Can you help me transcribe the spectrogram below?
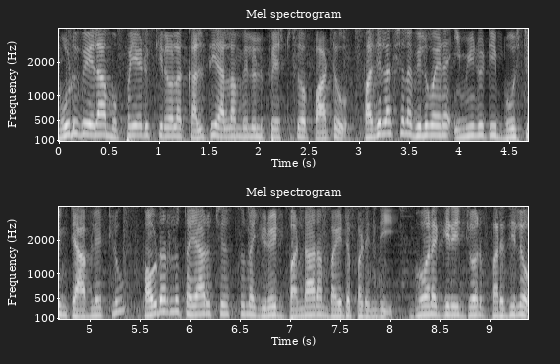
మూడు వేల ముప్పై ఏడు కిలోల కల్తీ అల్లం వెల్లుల్లి పేస్టుతో పాటు పది లక్షల విలువైన ఇమ్యూనిటీ బూస్టింగ్ టాబ్లెట్లు పౌడర్లు తయారు చేస్తున్న యూనిట్ బండారం బయటపడింది. భువనగిరి జోన్ పరిధిలో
